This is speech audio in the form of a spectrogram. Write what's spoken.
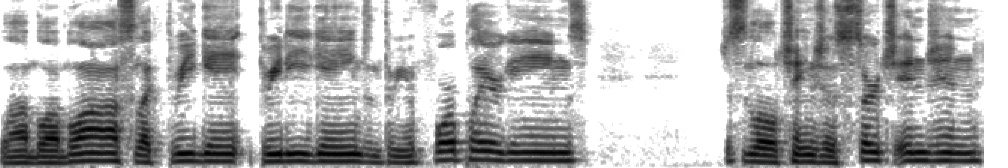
blah, blah, blah. Select three game, 3D games and three and four player games. Just a little change of search engine.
